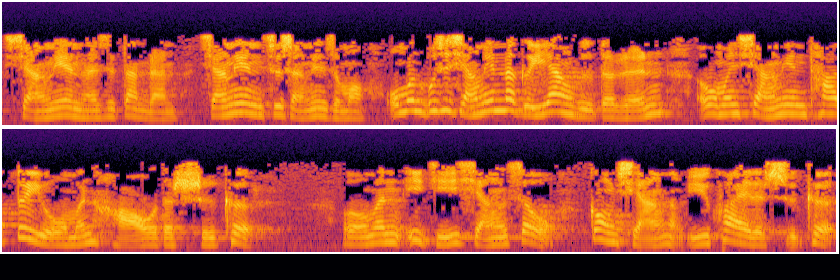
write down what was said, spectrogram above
想念还是淡然？想念是想念什么？我们不是想念那个样子的人，而我们想念他对我们好的时刻，我们一起享受、共享愉快的时刻，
